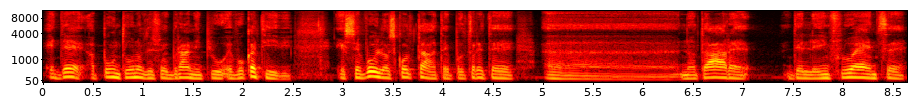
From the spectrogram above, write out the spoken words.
ed è appunto uno dei suoi brani più evocativi e se voi lo ascoltate potrete eh, notare delle influenze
